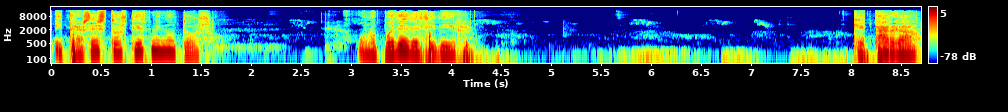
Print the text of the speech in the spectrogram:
Y tras estos diez minutos, uno puede decidir qué carga,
